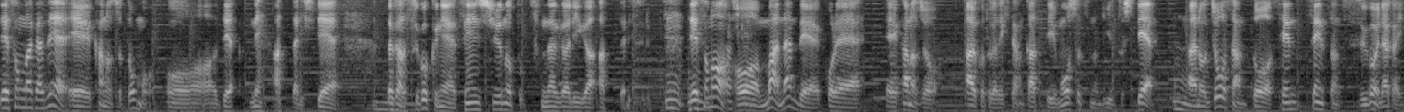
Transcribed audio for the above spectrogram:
でその中で、えー彼女ともおでね会ったりしてだからすごくね先週のとつながりがあったりする。うんでその、まあなんでこれ、えー彼女会うことができたのかっていうもう一つの理由として、うん。あのジョーさんとセンセンさんすごい仲いい、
